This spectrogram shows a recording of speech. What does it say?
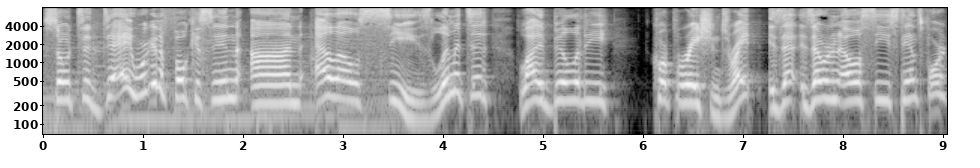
So today we're going to focus in on LLCs, limited liability corporations, right? Is that is that what an LLC stands for?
